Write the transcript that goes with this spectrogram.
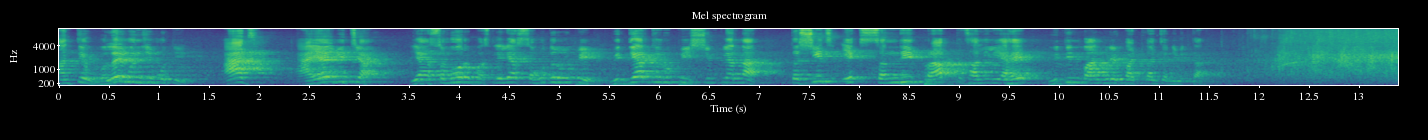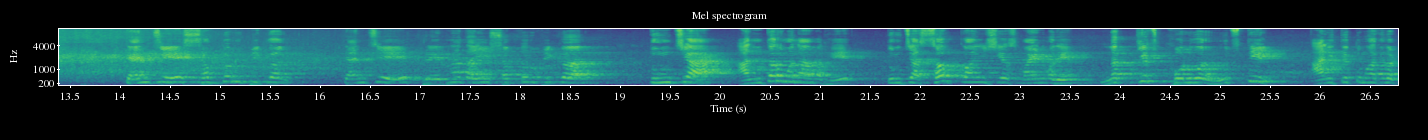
आणि ते वलय म्हणजे मोती. आज आय आय बीच्या या समोर बसलेल्या समुद्ररूपी विद्यार्थीरूपी शिंपल्यांना तशीच एक संधी प्राप्त झालेली आहे नितीन बांगुडे पाटलांच्या निमित्तानं. त्यांचे शब्दरूपी कण त्यांचे प्रेरणादायी शब्दरूपी कण तुमच्या अंतर्मनामध्ये तुमच्या सबकॉन्शियस माइंडमध्ये नक्कीच खोलवर रुजतील आणि ते तुम्हाला तिथं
